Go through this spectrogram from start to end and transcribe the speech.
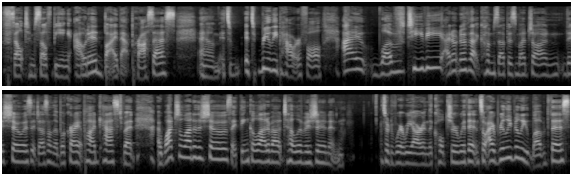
felt himself being outed by that process. Um, it's it's really powerful. I love TV. I don't know if that comes up as much on this show as it does on the Book Riot podcast, but I watch a lot of the shows. I think a lot about television and sort of where we are in the culture with it. And so I really, really loved this.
